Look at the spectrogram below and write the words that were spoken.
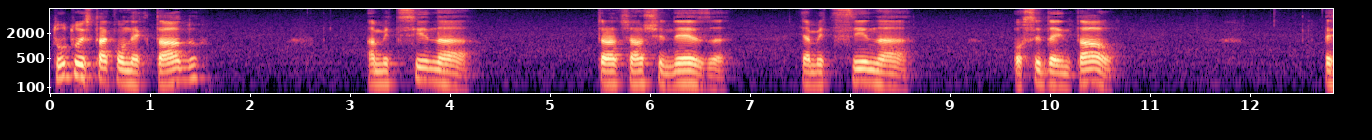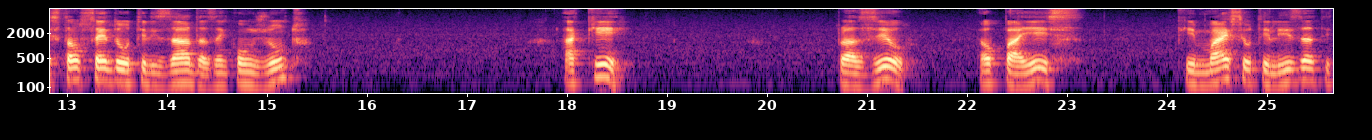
Tudo está conectado. A medicina tradicional chinesa e a medicina ocidental estão sendo utilizadas em conjunto Aqui, Brasil é o país que mais se utiliza de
